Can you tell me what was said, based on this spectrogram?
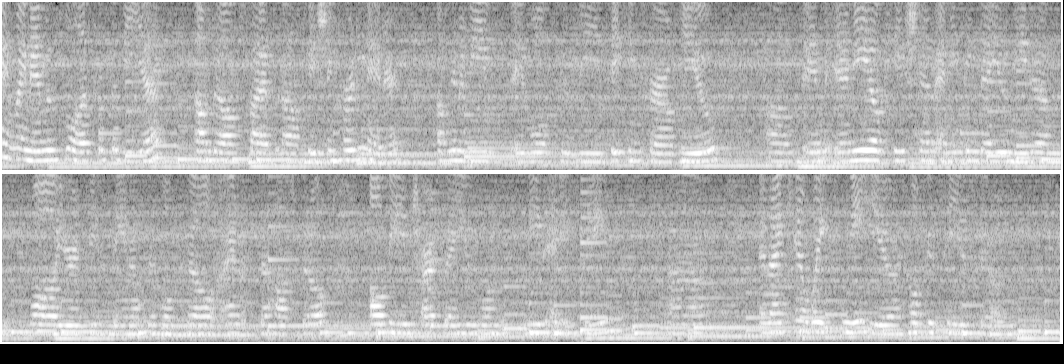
Hi, my name is Melissa Padilla. I'm the on-site uh, patient coordinator. I'm going to be able to be taking care of you um, in any occasion, anything that you need um, while you're be staying at the hotel and the hospital. I'll be in charge that you won't need anything. Uh, and I can't wait to meet you. I hope to see you soon.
